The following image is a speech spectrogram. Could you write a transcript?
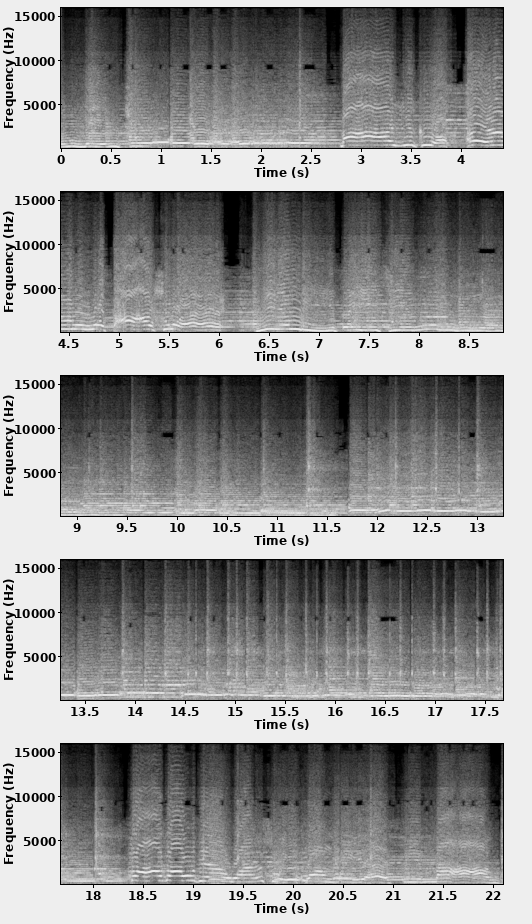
东林中哪一个二路大帅名列北京八宝殿万岁皇爷心难过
